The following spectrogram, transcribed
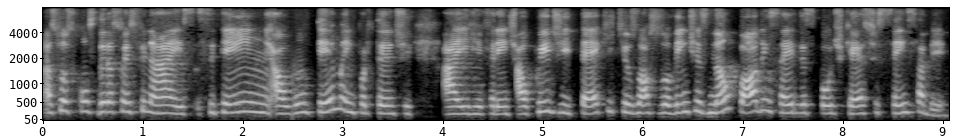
as suas considerações finais. Se tem algum tema importante aí referente ao Quid Tech que os nossos ouvintes não podem sair desse podcast sem saber.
